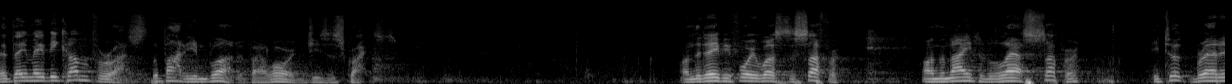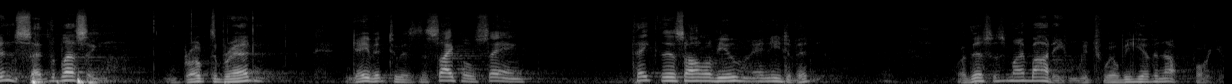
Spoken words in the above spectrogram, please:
that they may become for us the body and blood of our Lord Jesus Christ. On the day before he was to suffer, on the night of the Last Supper, he took bread and said the blessing, and broke the bread, gave it to his disciples, saying, Take this, all of you, and eat of it, for this is my body, which will be given up for you.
